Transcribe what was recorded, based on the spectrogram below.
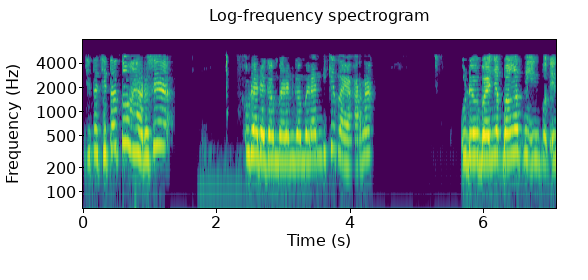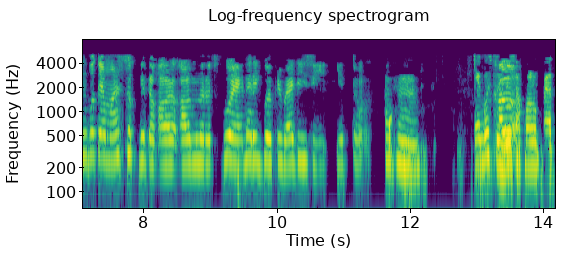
cita-cita tuh harusnya udah ada gambaran-gambaran dikit lah ya karena udah banyak banget nih input-input yang masuk gitu kalau kalau menurut gue dari gue pribadi sih gitu. Hmm. Ya gue setuju sama lu Pet.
